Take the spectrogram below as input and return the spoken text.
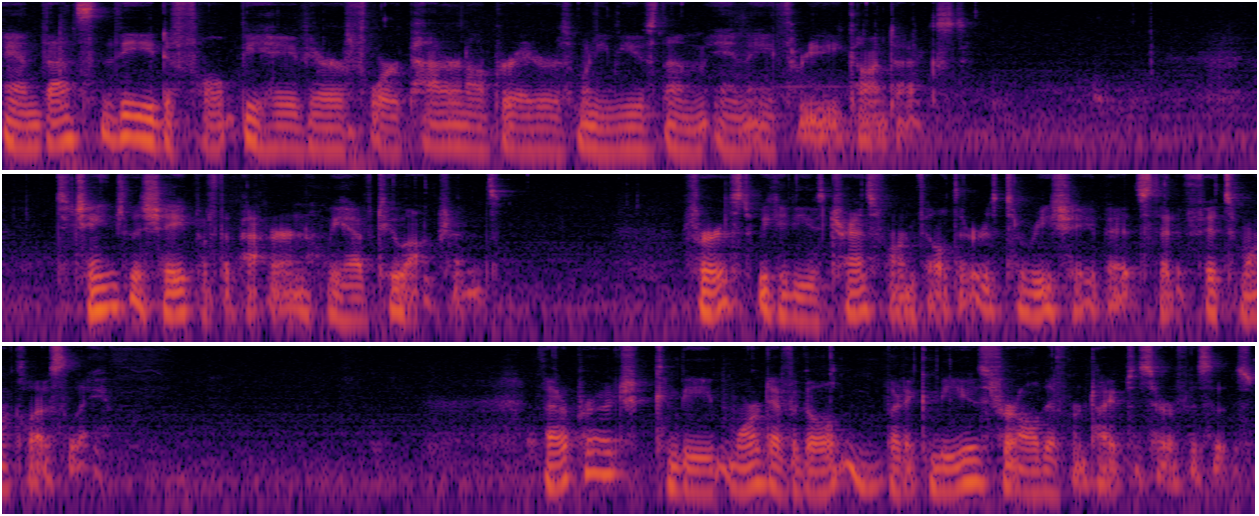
And that's the default behavior for pattern operators when you use them in a 3D context. To change the shape of the pattern, we have two options. First, we could use transform filters to reshape it so that it fits more closely. That approach can be more difficult, but it can be used for all different types of surfaces.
